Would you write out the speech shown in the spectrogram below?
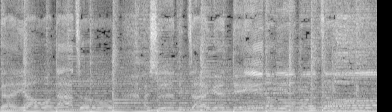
该要往哪走，还是停在原地，动也不动。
